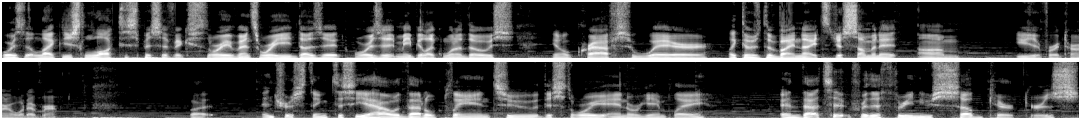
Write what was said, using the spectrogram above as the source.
Or is it like just locked to specific story events where he does it? Or is it maybe like one of those, you know, crafts where, like those Divine Knights, just summon it, um, use it for a turn or whatever. But interesting to see how that'll play into the story and or gameplay. And that's it for the three new sub characters.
